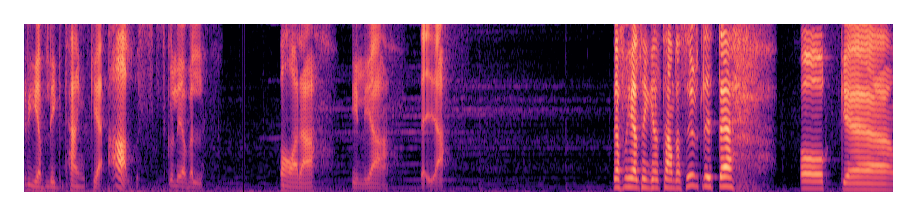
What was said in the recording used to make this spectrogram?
trevlig tanke alls, skulle jag väl bara vilja säga. Jag får helt enkelt andas ut lite och eh,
